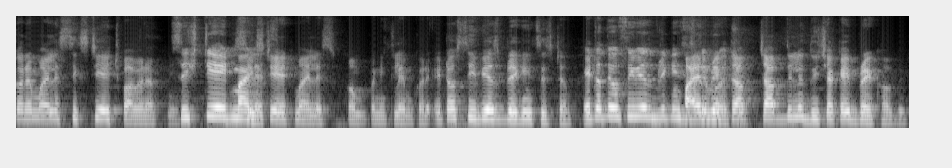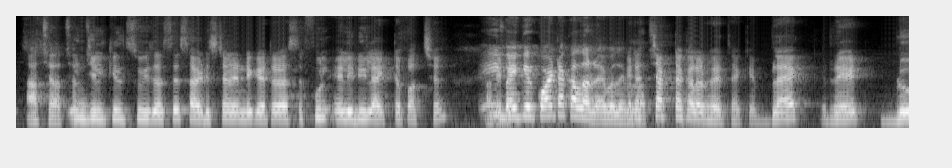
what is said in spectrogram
করে মাইলেজ সিক্সটি এইট পাবেন আপনি। Sixty eight mileage sixty eight mileage company claim করে এটাও সিবিএস ব্রেকিং সিস্টেম এটাতেও সিরিয়াস ব্রেকিং সিস্টেম রয়েছে? চাপ চাপ দিলে দুই চাকাই ব্রেক হবে। আচ্ছা আচ্ছা ইঞ্জিল কিল সুইচ আছে সাইড স্ট্যান্ড ইন্ডিকেটর আছে ফুল এলইডি লাইটটা পাচ্ছেন। এই বাইকের কয়টা কালার অ্যাভেলেবল এটা চারটা কালার হয়ে থাকে। Black red blue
